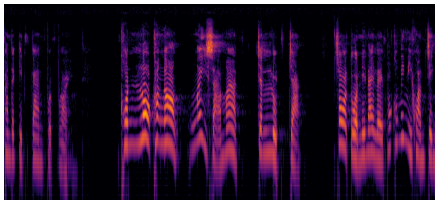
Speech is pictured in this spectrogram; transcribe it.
พันธกิจการปลดปล่อย คนโลกข้างนอกไม่สามารถ จะหลุดจากโซ่ตัวนนี้ได้เลย เพราะเขาไม่มีความจริง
